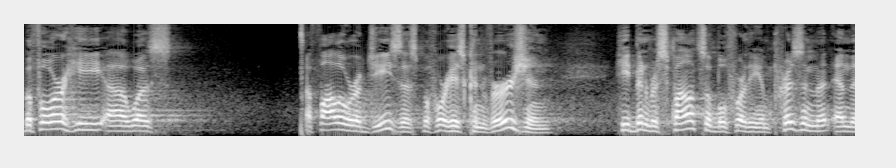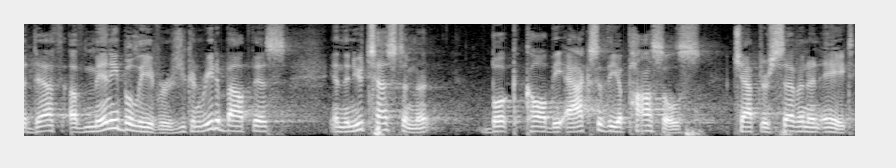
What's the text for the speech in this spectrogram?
Before he uh, was a follower of Jesus, before his conversion, he'd been responsible for the imprisonment and the death of many believers. You can read about this in the New Testament book called The Acts of the Apostles, chapters 7 and 8.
